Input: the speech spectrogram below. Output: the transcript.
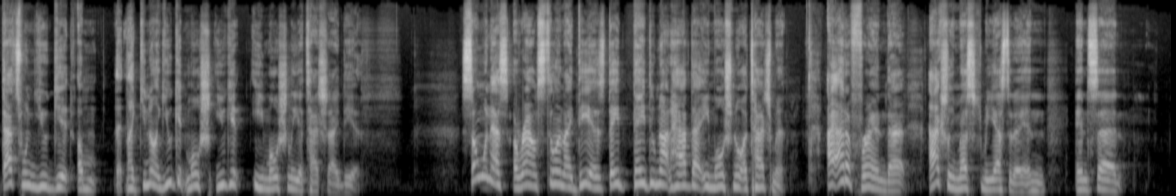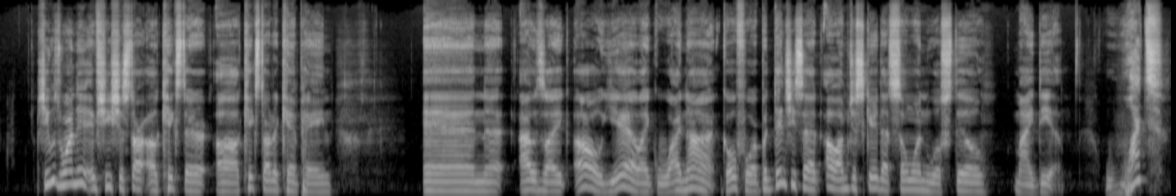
That's when you get um like you know you get motion you get emotionally attached to idea. Someone that's around stealing ideas, they they do not have that emotional attachment. I had a friend that actually messaged me yesterday and and said she was wondering if she should start a Kickstarter a Kickstarter campaign. And I was like, "Oh yeah, like why not? Go for it." But then she said, "Oh, I'm just scared that someone will steal my idea. What?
